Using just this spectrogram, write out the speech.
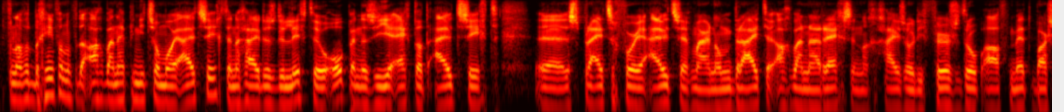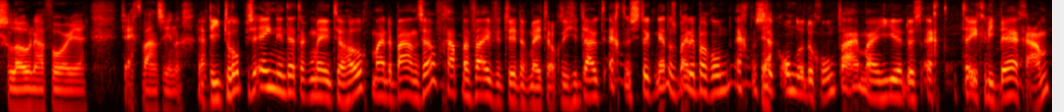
vanaf het begin van de achtbaan heb je niet zo'n mooi uitzicht. En dan ga je dus de lift heel op en dan zie je echt dat uitzicht eh, spreidt zich voor je uit, zeg maar. En dan draait de achtbaan naar rechts en dan ga je zo die first drop af met Barcelona voor je. Het is echt waanzinnig. Ja, die drop is 31 meter hoog, maar de baan zelf gaat maar 25 meter hoog. Dus je duikt echt een stuk, net als bij de Baron, echt een Ja. stuk onder de grond daar. Maar hier dus echt tegen die berg aan.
